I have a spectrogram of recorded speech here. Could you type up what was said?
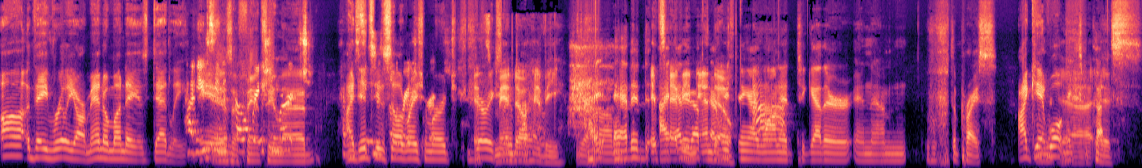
Uh, they really are. Mando Monday is deadly. Have you He seen the is a fancy celebration merch? lad. I did see the celebration merch. Very It's Mando about it. heavy. I Um, added it's I heavy added up Mando. everything I Ah. wanted together, and um, oof, the price. I can't. Well, Yeah, it's.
